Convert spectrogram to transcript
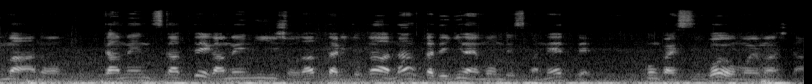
うん、まあ、あの、画面使って画面認証だったりとか、なんかできないもんですかねって、今回すごい思いました。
